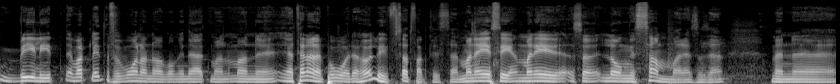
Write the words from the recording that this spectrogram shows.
blir lite, jag varit lite förvånad några gånger där att man, man eh, jag tränade på och det höll hyfsat faktiskt. Man är, sen, man är alltså långsammare så att säga. Men eh,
